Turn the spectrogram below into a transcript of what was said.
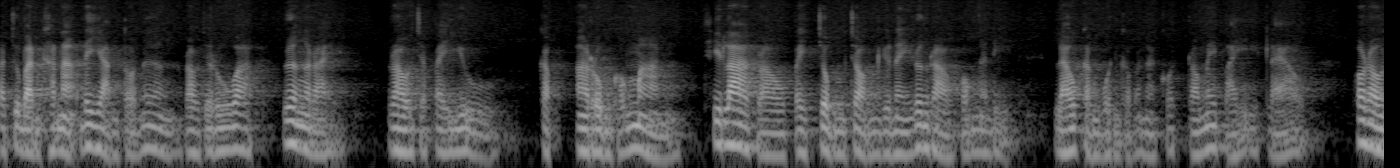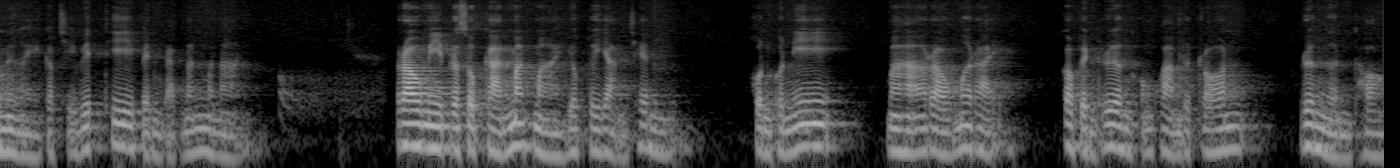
ปัจจุบันขณะได้อย่างต่อเนื่อง เราจะรู้ว่าเรื่องอะไร เราจะไปอยู่กับอารมณ์ของมารที่ลากเราไปจมจอมอยู่ในเรื่องราวของอดีต แล้วกังวลกับอนาคตเราไม่ไปอีกแล้ว เพราะเราเหนื่อยกับชีวิตที่เป็นแบบนั้นมานาน เรามีประสบการณ์มากมายยกตัวอย่างเช่น คนคนนี้มาหาเราเมื่อไหร่ ก็เป็นเรื่องของความเดือดร้อน เรื่องเงินทอง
